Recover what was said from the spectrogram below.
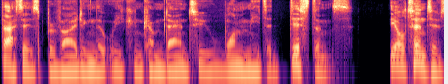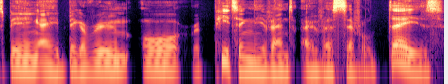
That is, providing that we can come down to one metre distance. The alternatives being a bigger room or repeating the event over several days.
